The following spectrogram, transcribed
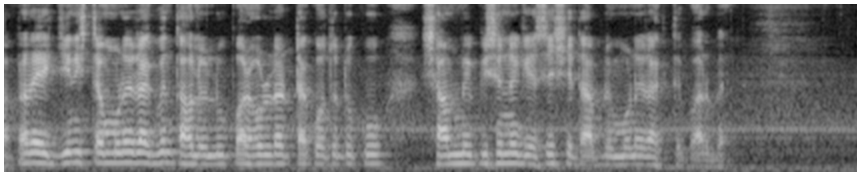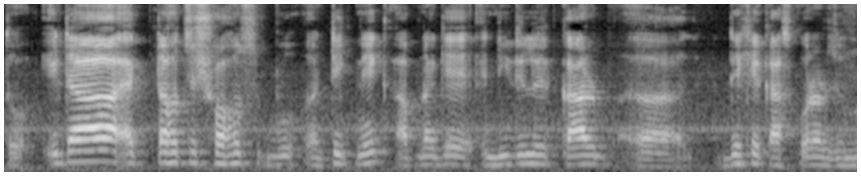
আপনারা এই জিনিসটা মনে রাখবেন, তাহলে লুপার হোল্ডারটা কতটুকু সামনে পিছনে গেছে, সেটা আপনি মনে রাখতে পারবেন। তো এটা একটা হচ্ছে সহজ টেকনিক আপনাকে নিডেলের কার্ভ দেখে কাজ করার জন্য।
